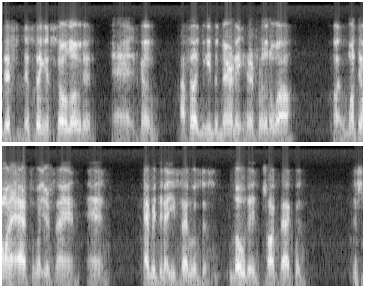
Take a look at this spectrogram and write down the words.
This this thing is so loaded, and it's gonna. I feel like we need to marinate here for a little while. But one thing I want to add to what you're saying, and everything that you said was just loaded, chock packed with just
